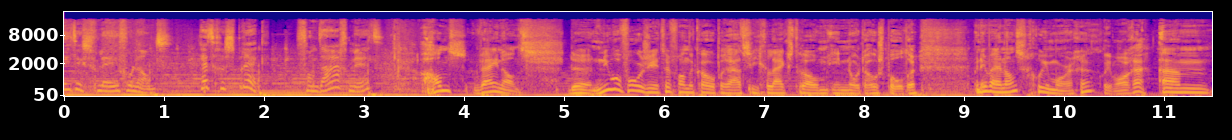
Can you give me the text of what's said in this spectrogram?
Dit is Flevoland. Het gesprek. Vandaag met... Hans Wijnands, de nieuwe voorzitter van de coöperatie Gelijkstroom in Noordoostpolder. Meneer Wijnands, goedemorgen. Goedemorgen. Um,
